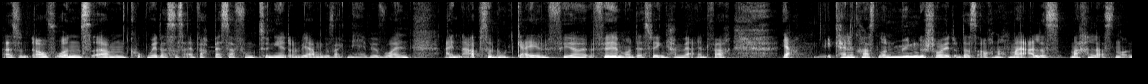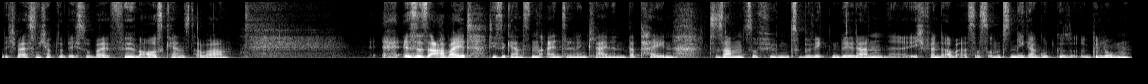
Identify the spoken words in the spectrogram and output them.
also auf uns, ähm, gucken wir, dass das einfach besser funktioniert. Und wir haben gesagt, nee, wir wollen einen absolut geilen Fil Film und deswegen haben wir einfach, ja, keine Kosten und Mühen gescheut und das auch nochmal alles machen lassen. Und ich weiß nicht, ob du dich so bei Film auskennst, aber äh, es ist Arbeit, diese ganzen einzelnen kleinen Dateien zusammenzufügen zu bewegten Bildern. Äh, ich finde aber, es ist uns mega gut gelungen.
